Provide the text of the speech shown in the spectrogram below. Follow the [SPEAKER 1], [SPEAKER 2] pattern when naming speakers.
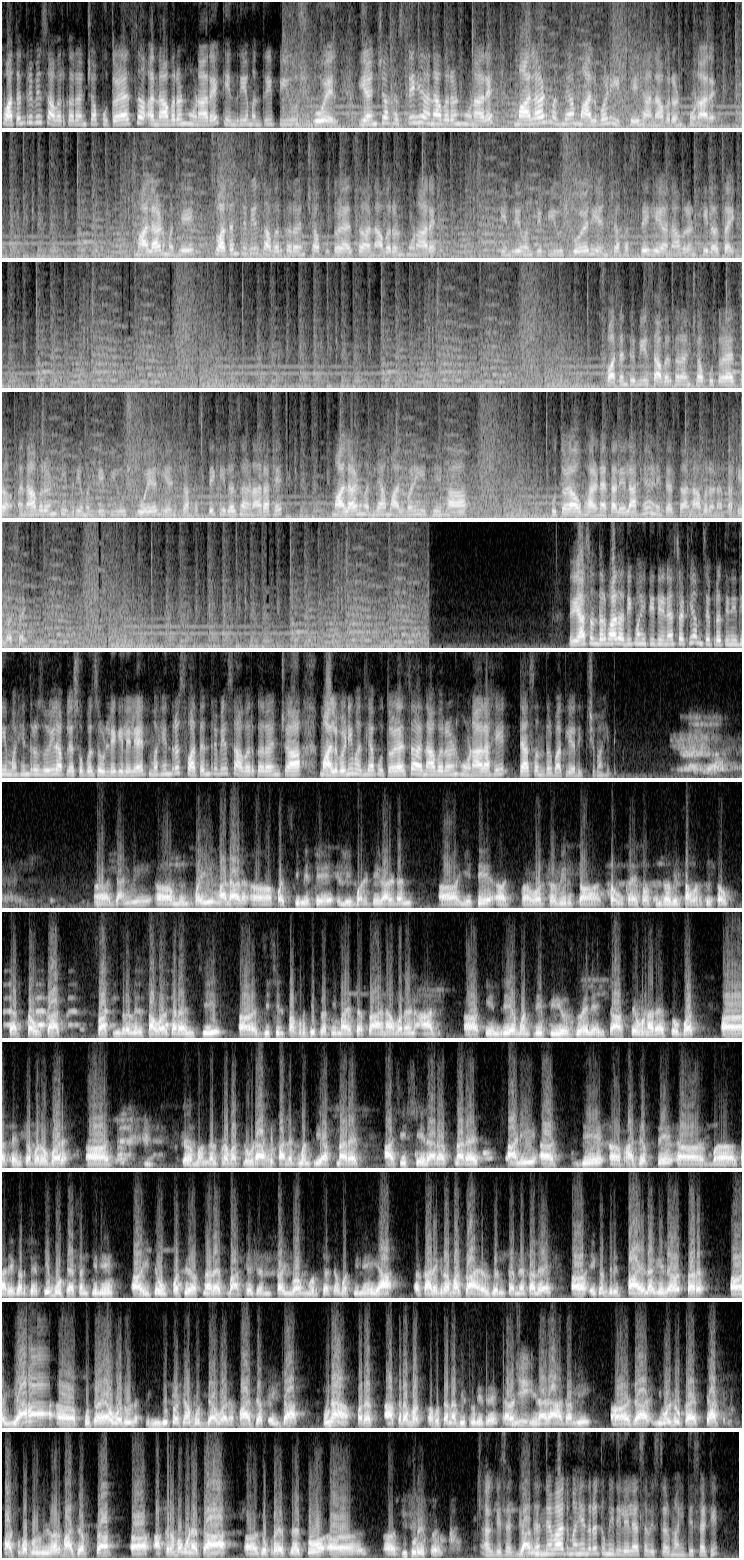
[SPEAKER 1] स्वातंत्र्यवीर सावरकरांच्या पुतळ्याचं अनावरण होणार आहे. केंद्रीय मंत्री पियुष गोयल यांच्या हस्ते हे अनावरण होणार आहे. मालाडमधल्या मालवणी इथे हे अनावरण होणार आहे. मालाडमध्ये स्वातंत्र्यवीर सावरकरांच्या पुतळ्याचं अनावरण होणार आहे. केंद्रीय मंत्री पियुष गोयल यांच्या हस्ते हे अनावरण केलं जाईल. स्वातंत्र्यवीर सावरकरांच्या पुतळ्याचं अनावरण केंद्रीय मंत्री पियुष गोयल यांच्या हस्ते केलं जाणार आहे. मालाडमधल्या मालवणी इथे हा पुतळा उभारण्यात आलेला आहे आणि त्याचं अनावरण आता केलं जाईल या संदर्भात अधिक माहिती देण्यासाठी आमचे प्रतिनिधी महेंद्र जोईल आपल्यासोबत जोडले गेलेले आहेत. महेंद्र स्वातंत्र्यवीर सावरकरांच्या मालवणीमधल्या पुतळ्याचं अनावरण होणार आहे त्या संदर्भातली अधिकची माहिती.
[SPEAKER 2] जान्हवी मुंबई मालाड पश्चिम येथे लिबर्टी गार्डन येथे अ, सावरकरवीर चौक आहे स्वातंत्र्यवीर सावरकर चौक. त्या चौकात स्वातंत्र्यवीर सावरकरांची जी शिल्पाकृती प्रतिमा आहे त्याचं अनावरण आज केंद्रीय मंत्री पियुष गोयल यांच्या हस्ते होणार आहे. सोबत त्यांच्या बरोबर मंगलप्रभात लोढा हे पालकमंत्री असणार आहेत आशिष शेलार असणार आहेत आणि जे भाजपचे कार्यकर्ते आहेत ते मोठ्या संख्येने इथे उपस्थित असणार आहेत. भारतीय जनता युवा मोर्चाच्या वतीने या कार्यक्रमाचं आयोजन करण्यात आलंय. एकंदरीत पाहायला गेलं तर या पुतळ्यावरून हिंदुत्वाच्या मुद्द्यावर भाजप एकदा पुन्हा परत आक्रमक होताना दिसून येते कारण. येणाऱ्या आगामी ज्या निवडणुका आहेत त्याच पार्श्वभूमीवर भाजपचा आक्रमक होण्याचा जो प्रयत्न आहे तो दिसून येतोय.
[SPEAKER 1] अगदीच
[SPEAKER 2] जान्हवी.
[SPEAKER 1] धन्यवाद महेंद्र तुम्ही दिलेल्या सविस्तर माहितीसाठी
